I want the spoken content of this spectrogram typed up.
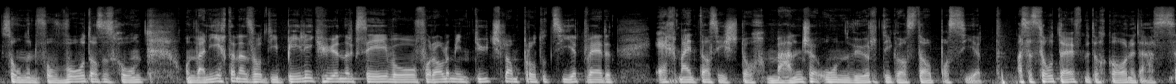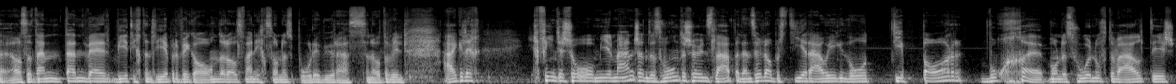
sondern von wo das es kommt. Und wenn ich dann so die Billighühner sehe, die vor allem in Deutschland produziert werden, ich meine, das ist doch menschenunwürdig, was da passiert. Also so darf man doch gar nicht essen. Also dann, dann werde ich dann lieber Veganer, als wenn ich so ein Bulle würde essen, oder? Weil eigentlich ich finde schon, wir Menschen haben ein wunderschönes Leben, dann soll aber das Tier auch irgendwo die paar Wochen, wo ein Huhn auf der Welt ist,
